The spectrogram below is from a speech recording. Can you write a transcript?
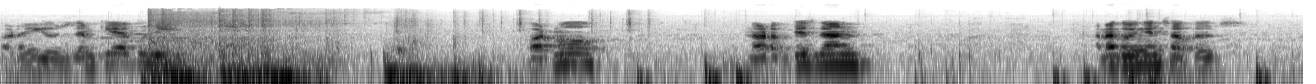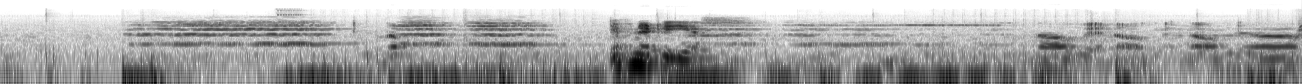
Gotta use them carefully. Got more. Not of this gun. Am I going in circles? No. Definitely yes. Now where, now now 5.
